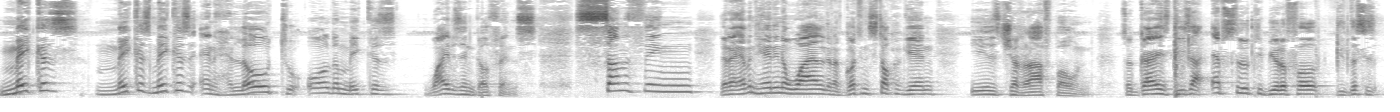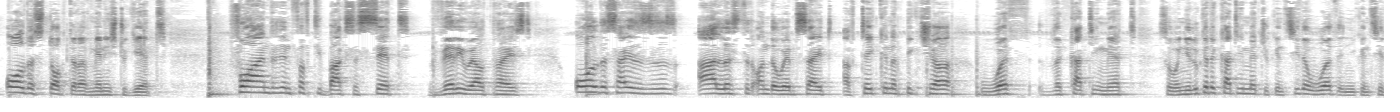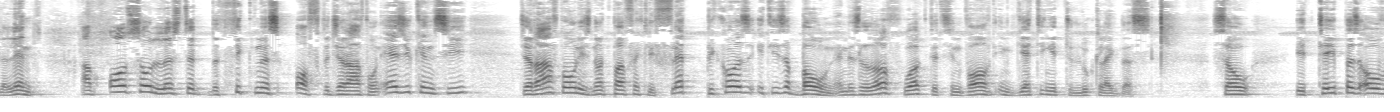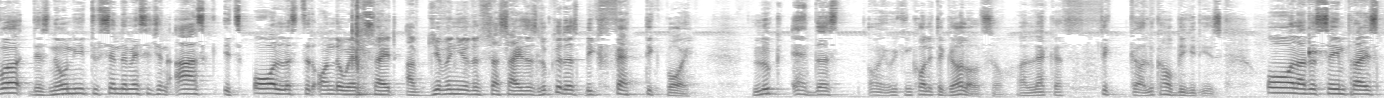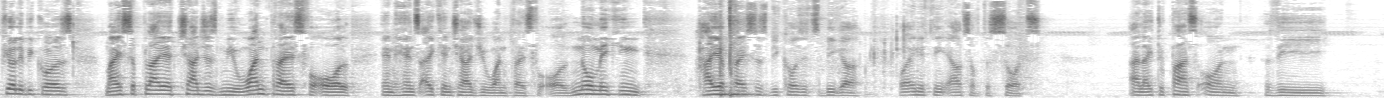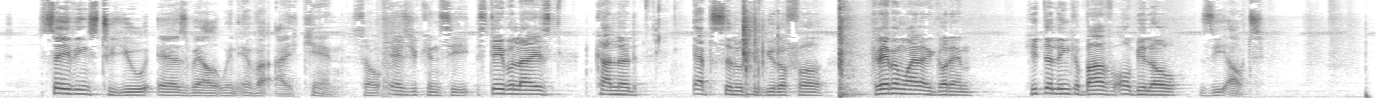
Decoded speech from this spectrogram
Makers, makers, makers, and hello to all the makers, wives, and girlfriends. Something that I haven't had in a while that I've got in stock again is giraffe bone. So, guys, these are absolutely beautiful. This is all the stock that I've managed to get. 450 bucks a set, very well priced. All the sizes are listed on the website. I've taken a picture with the cutting mat. So when you look at the cutting mat, you can see the width and you can see the length. I've also listed the thickness of the giraffe bone. As you can see, giraffe bone is not perfectly flat because it is a bone and there's a lot of work that's involved in getting it to look like this. So it tapers over. There's no need to send a message and ask. It's all listed on the website. I've given you the sizes. Look at this big fat thick boy. Look at this. Oh, we can call it a girl also. A like a thick girl. Look how big it is. All are the same price purely because my supplier charges me one price for all and hence I can charge you one price for all. No making higher prices because it's bigger or anything else of the sorts. I like to pass on the savings to you as well whenever I can. So as you can see, stabilized, colored, absolutely beautiful. Grab them while I got them. Hit the link above or below. Z out.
